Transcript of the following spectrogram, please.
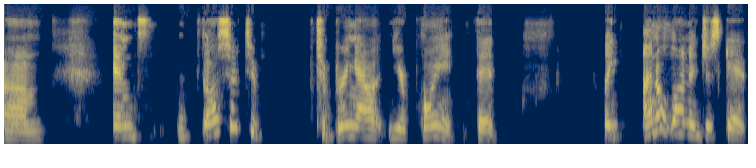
Um, and also to to bring out your point that like I don't want to just get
